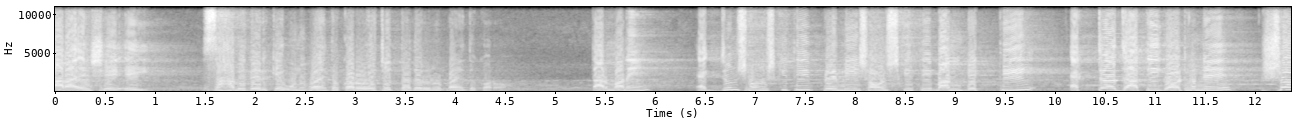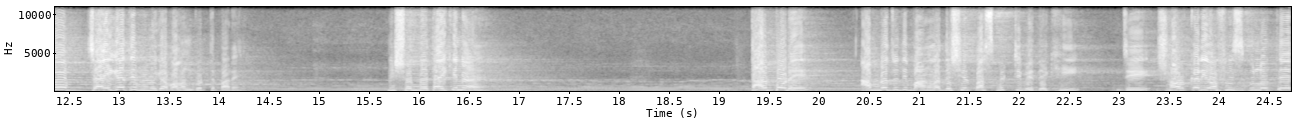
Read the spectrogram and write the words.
তারা এসে এই সাহাবিদেরকে অনুপ্রাণিত করো, এই যোদ্ধাদের অনুপ্রাণিত করো। তার মানে একজন সংস্কৃতি প্রেমী, সংস্কৃতিবান ব্যক্তি একটা জাতি গঠনে সব জায়গাতে ভূমিকা পালন করতে পারে। নিঃসন্দেহে তাই কি নয়? তারপরে আমরা যদি বাংলাদেশের পার্সপেক্টিভে দেখি যে সরকারি অফিসগুলোতে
